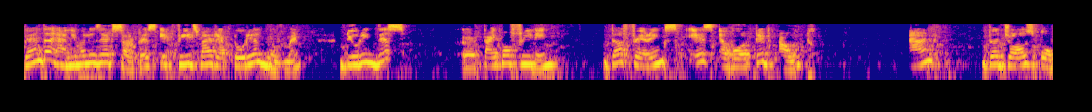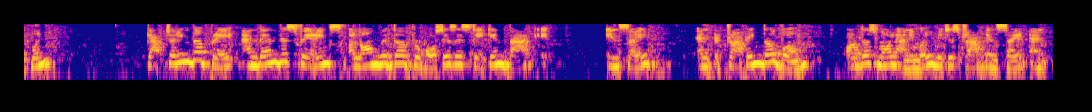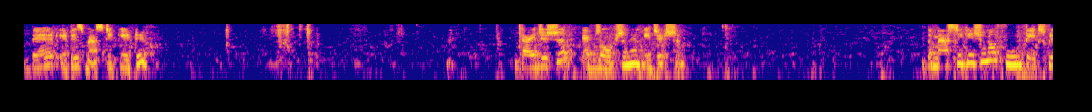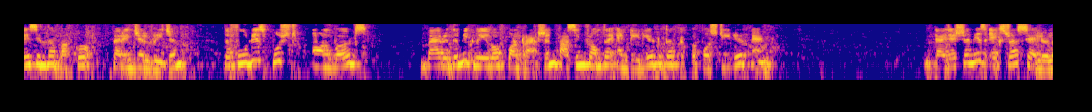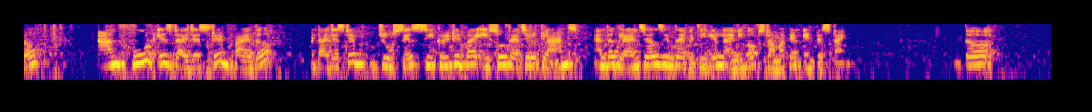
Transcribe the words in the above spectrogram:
When the animal is at surface, it feeds by raptorial movement. During this uh, type of feeding, the pharynx is averted out and the jaws open capturing the prey and then this pharynx along with the proboscis is taken back inside and trapping the worm or the small animal which is trapped inside and there it is masticated. Digestion absorption and egestion. The mastication of food takes place in the buccopharyngeal region. The food is pushed onwards by rhythmic wave of contraction passing from the anterior to the posterior end. Digestion is extracellular and food is digested by the digestive juices secreted by esophageal glands and the gland cells in the epithelial lining of stomach and intestine. The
